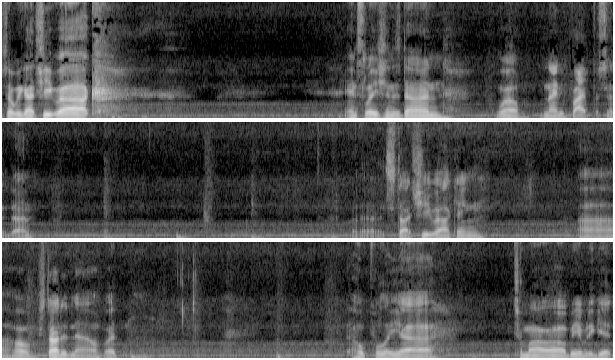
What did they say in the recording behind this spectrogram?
So we got sheetrock. Insulation is done. Well, 95% done. Uh, start sheetrocking. Uh, well, started now, but hopefully uh, tomorrow I'll be able to get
